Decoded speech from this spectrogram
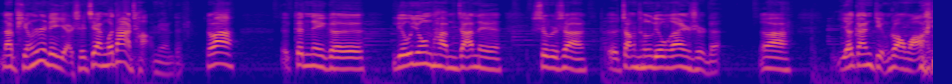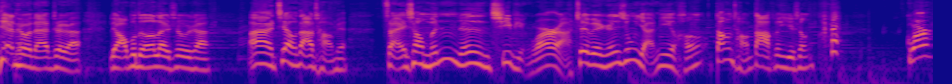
那平日里也是见过大场面的，是吧？跟那个刘墉他们家那是不是啊？呃，张成、刘安似的，是吧？也敢顶撞王爷，对不对？这个了不得了，是不是？哎，见过大场面，宰相门人七品官啊！这位仁兄眼睛一横，当场大喝一声：“嘿，官儿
